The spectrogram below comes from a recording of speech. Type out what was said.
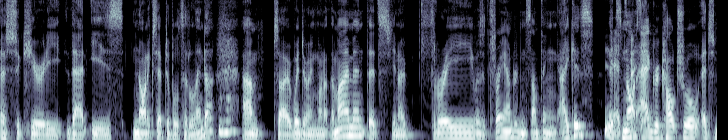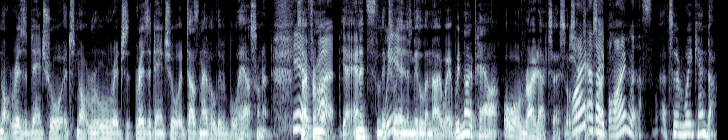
A, a security that is not acceptable to the lender. Mm-hmm. Um, so we're doing one at the moment that's you know three was it three hundred and something acres. Yeah, it's, it's not massive. agricultural. It's not residential. It's not rural res- residential. It doesn't have a livable house on it. Yeah, so from a- right. yeah, and it's literally in the middle of nowhere with no power or road access or Why something. Why are so they buying this? it's a weekender,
